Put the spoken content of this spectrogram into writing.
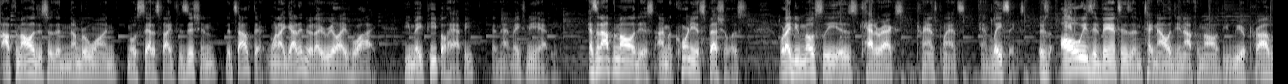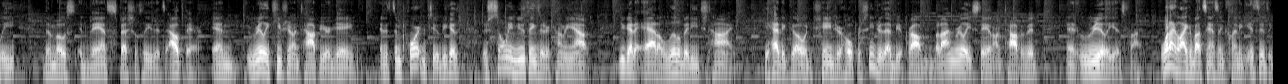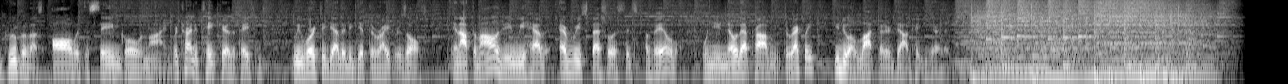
Ophthalmologists are the number one most satisfied physician that's out there. When I got into it, I realized why. You make people happy, and that makes me happy. As an ophthalmologist, I'm a cornea specialist. What I do mostly is cataracts, transplants, and LASIKs. There's always advances in technology in ophthalmology. We are probably the most advanced specialty that's out there and really keeps you on top of your game. And it's important too because there's so many new things that are coming out, you got to add a little bit each time. If you had to go and change your whole procedure, that'd be a problem. But I'm really staying on top of it and it really is fun. What I like about Sansum Clinic is it's a group of us all with the same goal in mind. We're trying to take care of the patients. We work together to get the right results. In ophthalmology, we have every specialist that's available. When you know that problem directly, you do a lot better job taking care of it.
